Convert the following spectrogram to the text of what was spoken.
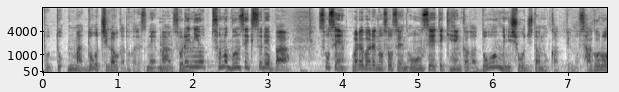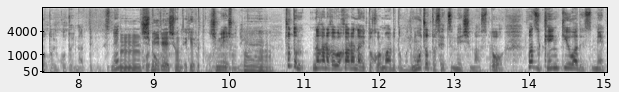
とど,、まあ、どう違うかとかですね、まあ、それによその分析すれば祖先我々の祖先の音声的変化がどういうふうに生じたのかっていうのを探ろうということになってるんですね。うん、シミュレーシションできると。シミュレーションできる、うんちょっとなかなかわからないところもあると思うのでもうちょっと説明しますとまず研究はですね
